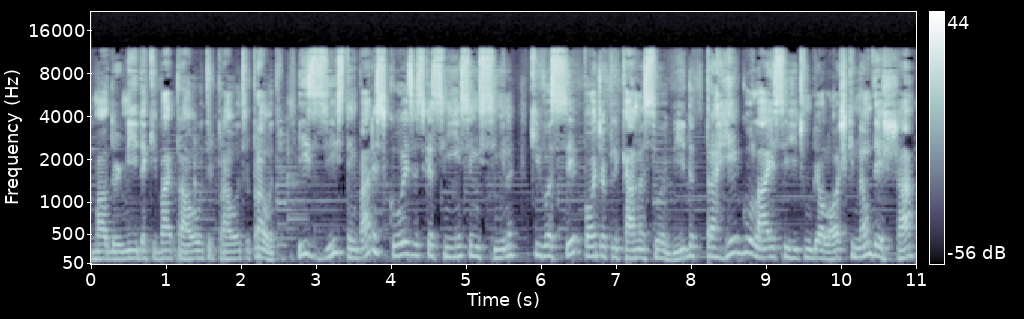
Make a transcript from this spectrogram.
mal dormida, que vai para outra, para outra, para outra. Existem várias coisas que a ciência ensina que você pode aplicar na sua vida para regular esse ritmo biológico e não deixar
